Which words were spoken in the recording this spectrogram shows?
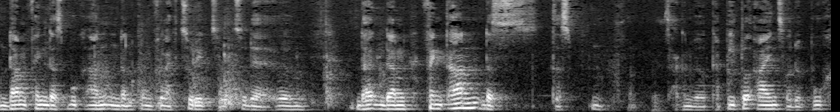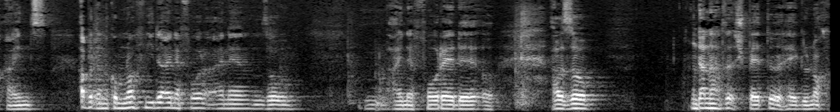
und dann fängt das Buch an und dann kommt vielleicht zurück zu, zu der, äh, dann, dann, fängt an, das, das, sagen wir, Kapitel 1 oder Buch 1, aber dann kommt noch wieder eine, Vor eine, so, eine Vorrede. Also, und dann hat später Hegel noch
